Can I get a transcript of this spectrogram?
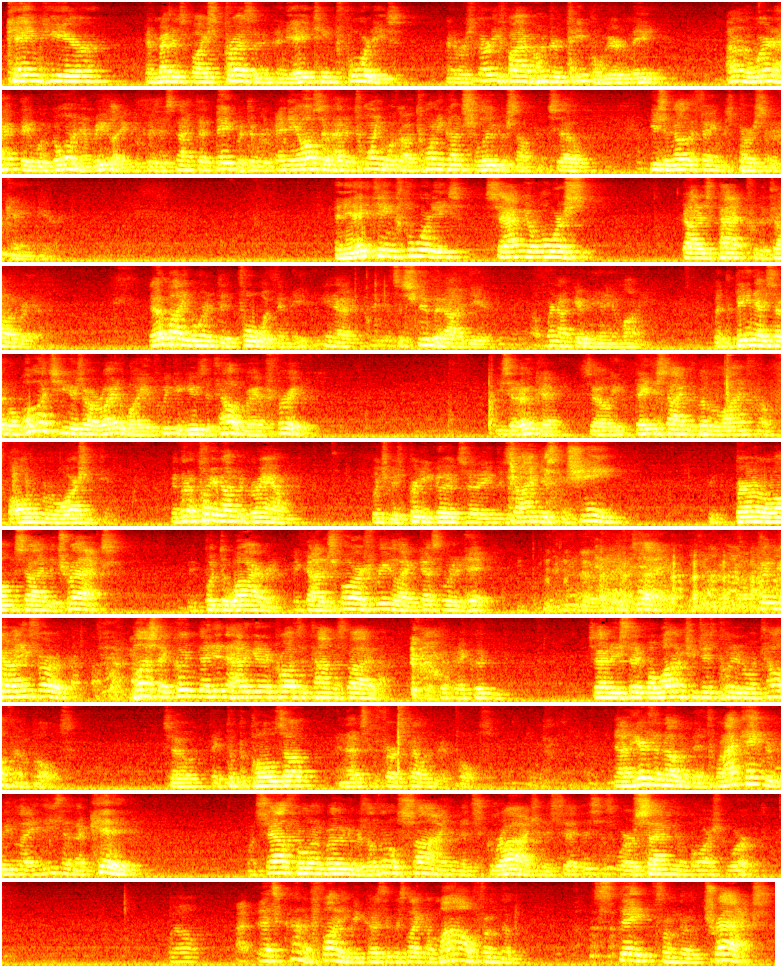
came here and met his vice president in the 1840s, and there was 3,500 people here to meet. I don't know where the heck they were going in relay because it's not that big, but were, and they also had a 20, uh, 20 gun salute or something. So he's another famous person who came here. In the 1840s, Samuel Morse got his patent for the telegraph. Nobody wanted to fool with him. He, you know, it's a stupid idea. We're not giving you any money. But the B&O said, well, we'll let you use our right-of-way if we can use the telegraph free. He said, okay. So he, they decided to build a line from Baltimore to Washington. They're going to put it underground, which was pretty good. So they designed this machine to burn alongside the tracks. They put the wire in. It got as far as relay, guess what it hit? Couldn't go any further. Plus, they couldn't. They didn't know how to get across the Thomas Viaduct. They couldn't. So they said, "Well, why don't you just put it on telephone poles?" So they put the poles up, and that's the first telegraph poles. Now, here's another myth. When I came to Relay, he's in a kid. On South Rolling Road, there was a little sign in its garage, and it said, "This is where Samuel Morse worked." Well, that's kind of funny because it was like a mile from the state, from the tracks.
